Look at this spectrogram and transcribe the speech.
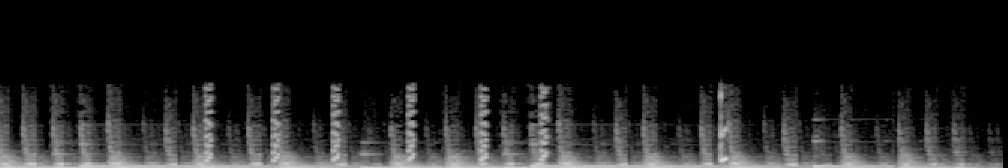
Thank you.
